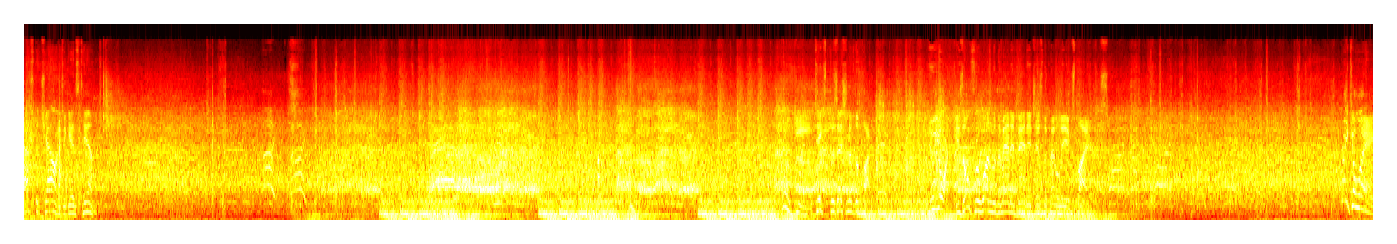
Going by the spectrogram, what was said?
That's the challenge against him. Possession of the puck. New York is 0 for 1 with the man advantage as the penalty expires. Breakaway!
